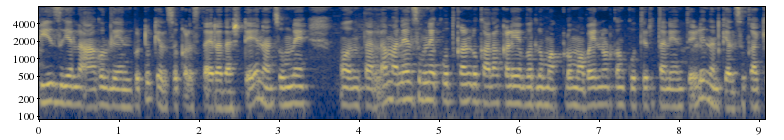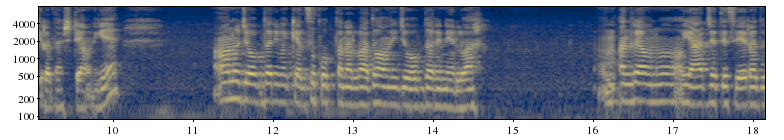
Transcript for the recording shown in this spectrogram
ಫೀಸ್ಗೆಲ್ಲ ಆಗೋಲ್ಲ ಅಂದ್ಬಿಟ್ಟು ಕೆಲ್ಸಕ್ಕೆ ಕಳಿಸ್ತಾ ಇರೋದು ಅಷ್ಟೇ ನಾನು ಸುಮ್ಮನೆ ಅಂತಲ್ಲ, ಮನೇಲಿ ಸುಮ್ಮನೆ ಕೂತ್ಕೊಂಡು ಕಾಲ ಕಳೆಯೋ ಬದಲು ಮಕ್ಕಳು ಮೊಬೈಲ್ ನೋಡ್ಕೊಂಡು ಕೂತಿರ್ತಾನೆ ಅಂತೇಳಿ ನಾನು ಕೆಲ್ಸಕ್ಕೆ ಹಾಕಿರೋದು ಅಷ್ಟೇ ಅವನಿಗೆ. ಅವನು ಜವಾಬ್ದಾರಿ ಇವಾಗ ಕೆಲ್ಸಕ್ಕೆ ಹೋಗ್ತಾನಲ್ವ, ಅದು ಅವನಿಗೆ ಜವಾಬ್ದಾರಿನೇ ಅಲ್ವಾ? ಅಂದರೆ ಅವನು ಯಾರ ಜೊತೆ ಸೇರೋದು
